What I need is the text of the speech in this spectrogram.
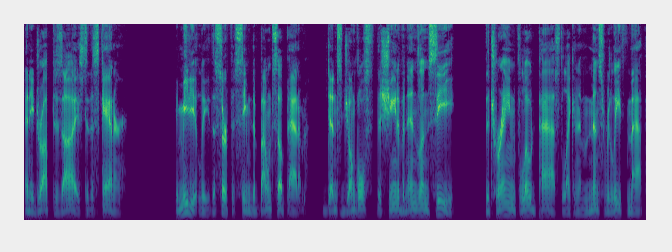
and he dropped his eyes to the scanner. Immediately, the surface seemed to bounce up at him, dense jungles, the sheen of an inland sea. The terrain flowed past like an immense relief map.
